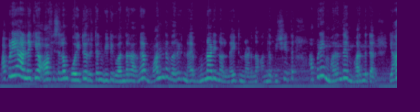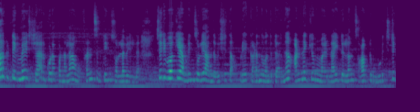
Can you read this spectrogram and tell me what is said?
அப்படியே அன்னைக்கு ஆஃபீஸ் எல்லாம் போயிட்டு ரிட்டர்ன் வீட்டுக்கு வந்துடுறாருங்க. வந்தவர் நை- முன்னாடி நாள் நைட்டு நடந்த அந்த விஷயத்த அப்படியே மறந்தே மறந்துட்டார். யாருக்கிட்டையுமே ஷேர் கூட பண்ணல அவங்க ஃப்ரெண்ட்ஸுக்கிட்டையும் சொல்லவே இல்லை. சரி ஓகே அப்படின்னு சொல்லி அந்த விஷயத்த அப்படியே கடந்து வந்துட்டாருங்க. அன்னைக்கும் நைட் எல்லாம் சாப்பிட்டு முடிச்சுட்டு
